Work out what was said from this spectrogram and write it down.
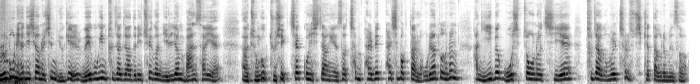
블룸버그는 현지 시간으로 16일 외국인 투자자들이 최근 1년 반 사이에 아, 중국 주식 채권 시장에서 1880억 달러, 우리나라 돈으로는 한 250조 원어치의 투자금을 철수시켰다 그러면서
